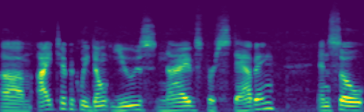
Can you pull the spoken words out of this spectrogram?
um, I typically don't use knives for stabbing, and so,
